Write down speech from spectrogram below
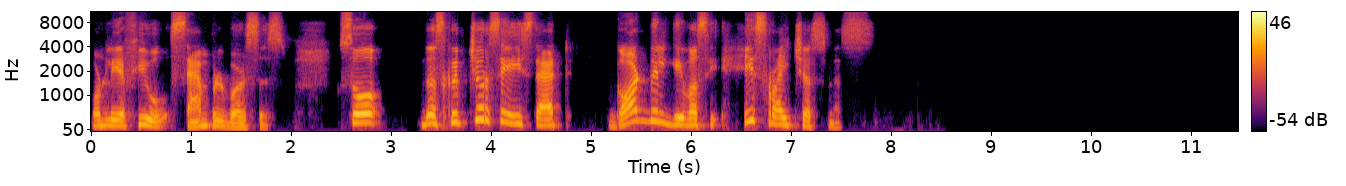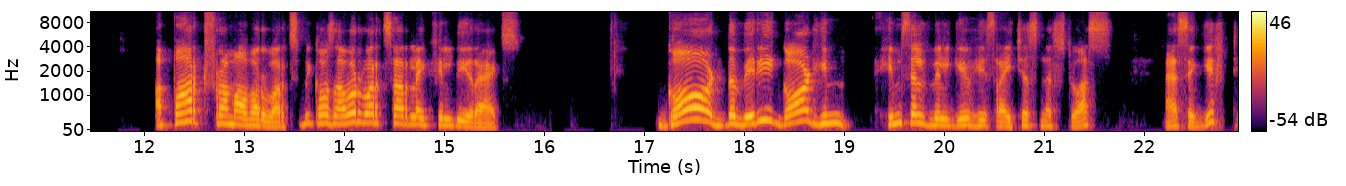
only a few sample verses. So the scripture says that God will give us his righteousness apart from our works because our works are like filthy rags. God, the very God him, himself will give his righteousness to us as a gift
